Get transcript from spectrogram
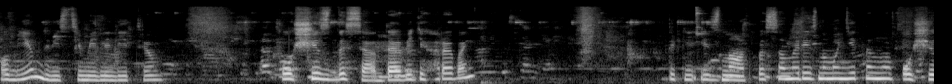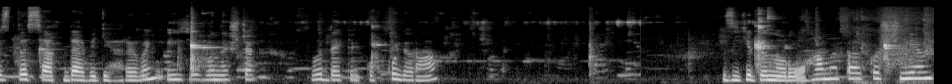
Об'єм 200 мл. По 69 гривень. Такі із надписами різноманітними по 69 гривень. І є вони ще в декількох кольорах. З єдинорогами також є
